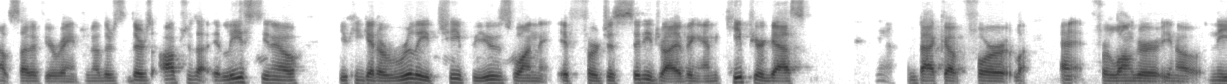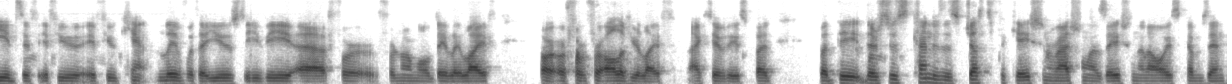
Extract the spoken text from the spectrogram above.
outside of your range. You know, there's there's options. At least you know you can get a really cheap used one if for just city driving and keep your gas yeah. back up for eh, for longer you know needs if, if you if you can't live with a used EV uh, for for normal daily life or, or for, for all of your life activities. But but the there's just kind of this justification rationalization that always comes in.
